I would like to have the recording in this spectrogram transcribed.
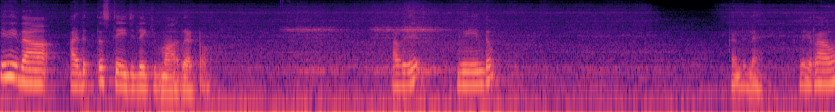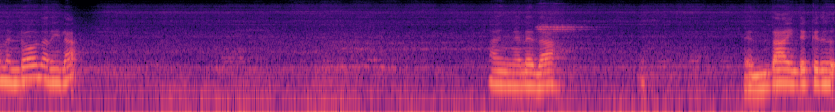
ഇനി ഇതാ അടുത്ത സ്റ്റേജിലേക്ക് മാറുക കേട്ടോ. അവർ വീണ്ടും കണ്ടില്ലേ? ക്ലിയർ ആവുന്നുണ്ടോ എന്നറിയില്ല അങ്ങനെ ഇതാ എന്താ അതിന്റെയൊക്കെ ഒരു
